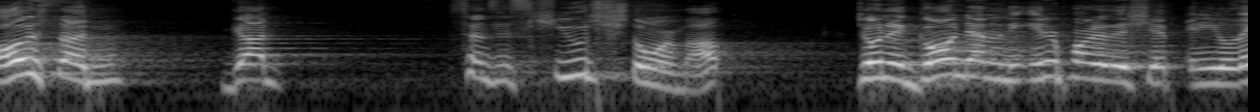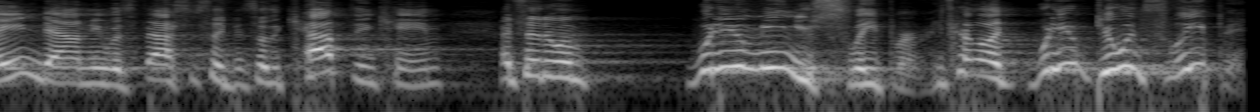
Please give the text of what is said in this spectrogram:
All of a sudden, God sends this huge storm up. Jonah had gone down in the inner part of the ship and he laid down and he was fast asleep. And so the captain came and said to him, What do you mean, you sleeper? He's kind of like, What are you doing sleeping?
